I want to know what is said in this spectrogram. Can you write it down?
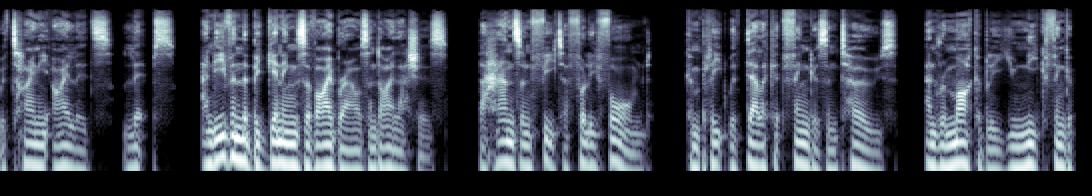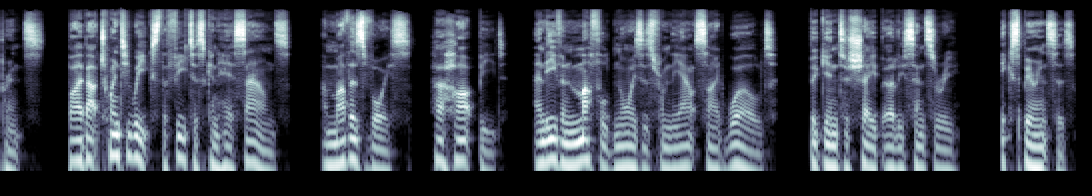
with tiny eyelids, lips, and even the beginnings of eyebrows and eyelashes. The hands and feet are fully formed, complete with delicate fingers and toes, and remarkably unique fingerprints. By about 20 weeks, the fetus can hear sounds, a mother's voice, her heartbeat, and even muffled noises from the outside world begin to shape early sensory experiences.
